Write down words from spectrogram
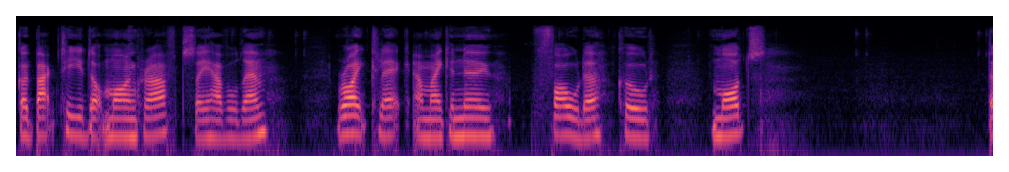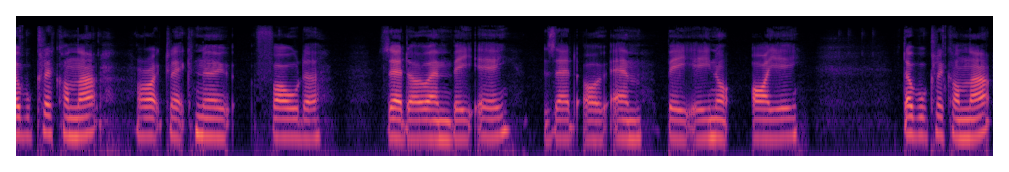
go back to your .minecraft so you have all them. Right click and make a new folder called mods. Double click on that. Right click new folder. Z-O-M-B-E Z-O-M-B-E not I-E double click on that.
